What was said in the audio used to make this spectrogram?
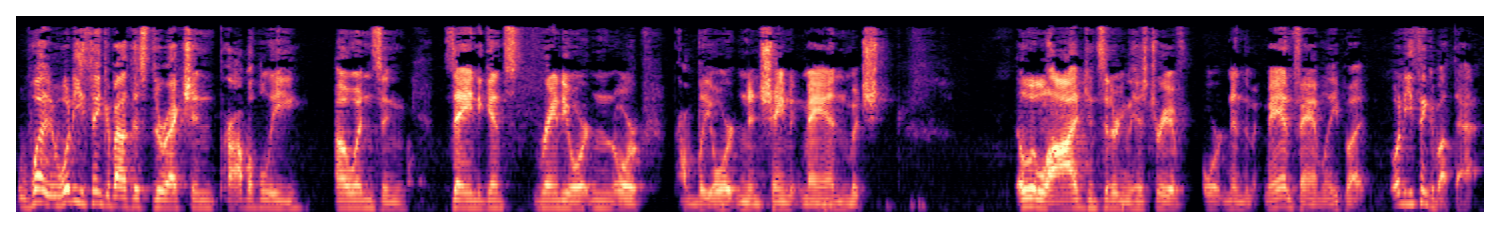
What what do you think about this direction? Probably Owens and Zayn against Randy Orton, or probably Orton and Shane McMahon, which a little odd considering the history of Orton and the McMahon family. But what do you think about that?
